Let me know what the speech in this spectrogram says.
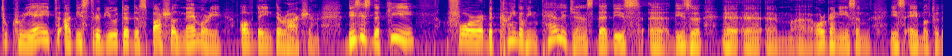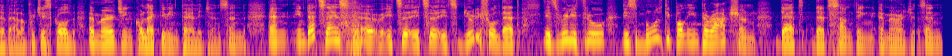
to create a distributed spatial memory of the interaction. This is the key for the kind of intelligence that this, uh, this uh, uh, uh um, uh, organism is able to develop, which is called emerging collective intelligence. And, and in that sense, uh, it's, it's, it's beautiful that it's really through this multiple interaction that, that something emerges. And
